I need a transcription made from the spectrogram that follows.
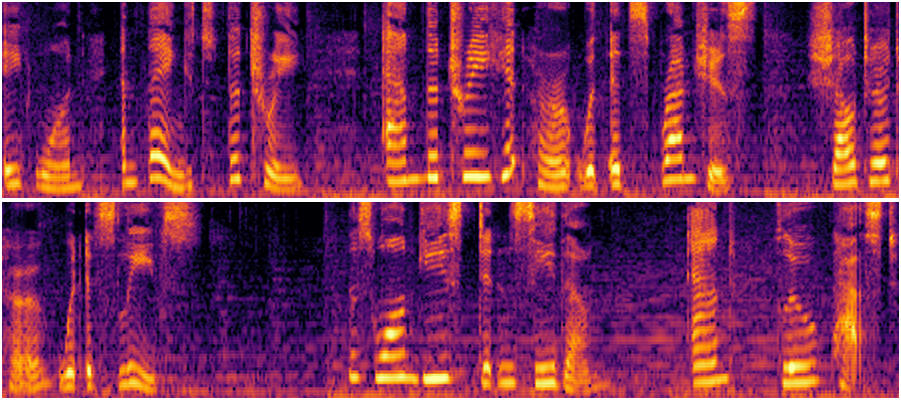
ate one and thanked the tree, and the tree hid her with its branches, sheltered her with its leaves. The swan geese didn't see them and flew past.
